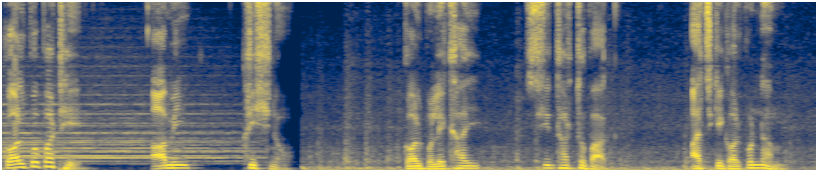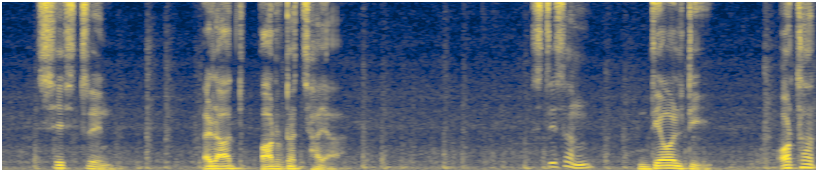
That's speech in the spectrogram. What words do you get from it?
গল্প পাঠে আমি কৃষ্ণ। গল্প লেখায় সিদ্ধার্থ বাগ। আজকে গল্পর নাম শেষ ট্রেন, রাত বারোটার ছায়া। স্টেশন দেওয়ালটি, অর্থাৎ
